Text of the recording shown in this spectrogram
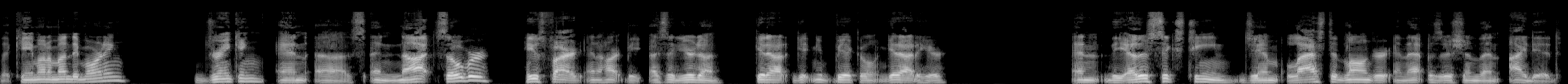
that came on a Monday morning drinking and, uh, and not sober. He was fired in a heartbeat. I said, you're done. Get out, get in your vehicle and get out of here. And the other 16, Jim, lasted longer in that position than I did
